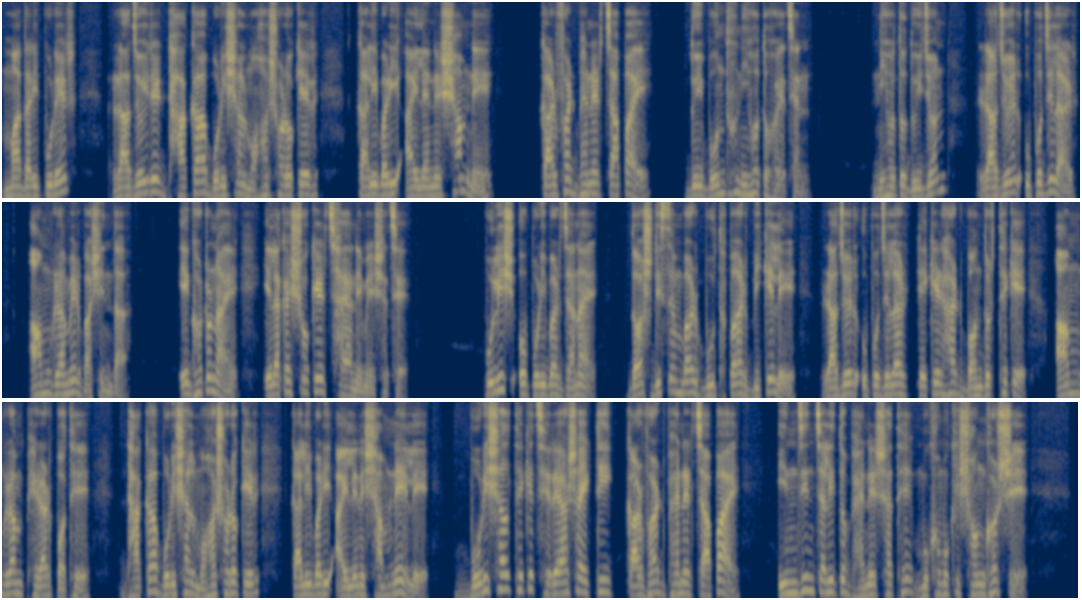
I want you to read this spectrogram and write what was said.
মাদারীপুরের রাজৈরের ঢাকা বরিশাল মহাসড়কের কালীবাড়ি আইল্যান্ডের সামনে কারফাট ভ্যানের চাপায় দুই বন্ধু নিহত হয়েছেন। নিহত দুইজন রাজৈর উপজেলার আমগ্রামের বাসিন্দা। এ ঘটনায় এলাকায় শোকের ছায়া নেমে এসেছে। পুলিশ ও পরিবার জানায়, দশ ডিসেম্বর বুধবার বিকেলে রাজৈর উপজেলার টেকেরহাট বন্দর থেকে আমগ্রাম ফেরার পথে ঢাকা বরিশাল মহাসড়কের কালীবাড়ি আইল্যান্ডের সামনে এলে বরিশাল থেকে ছেড়ে আসা একটি কারভার্ট ভ্যানের চাপায় ইঞ্জিন চালিত ভ্যানের সাথে মুখোমুখি সংঘর্ষে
